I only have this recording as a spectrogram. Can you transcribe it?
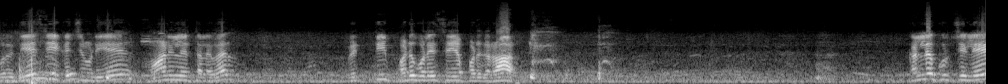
ஒரு தேசிய கட்சியினுடைய மாநில தலைவர் வெட்டி படுகொலை செய்யப்படுகிறார். கள்ளக்குறிச்சியிலே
